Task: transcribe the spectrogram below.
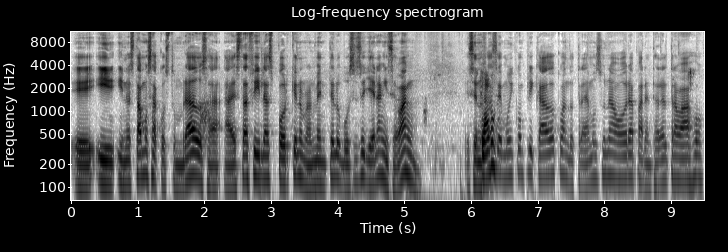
y, no estamos acostumbrados a, a estas filas porque normalmente los buses se llenan y se van. Se nos hace muy complicado cuando traemos una hora para entrar al trabajo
